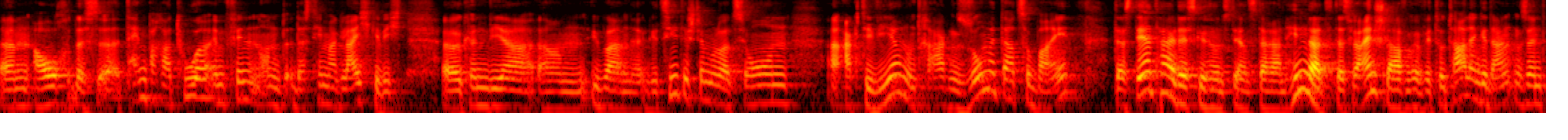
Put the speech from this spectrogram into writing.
ähm, auch das äh, Temperaturempfinden und das Thema Gleichgewicht äh, können wir ähm, über eine gezielte Stimulation äh, aktivieren und tragen somit dazu bei, dass der Teil des Gehirns, der uns daran hindert, dass wir einschlafen, weil wir total in Gedanken sind,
